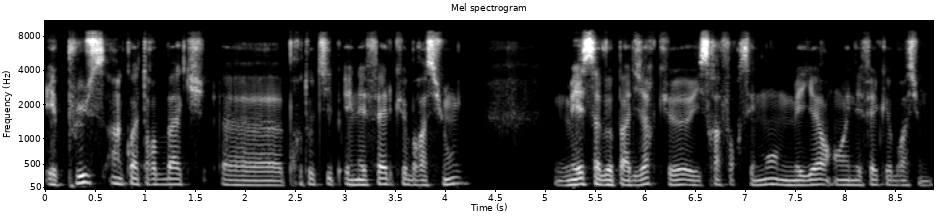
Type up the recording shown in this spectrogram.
et plus un quarterback euh, prototype NFL que Bryce Young. Mais ça ne veut pas dire qu'il sera forcément meilleur en NFL que Bryce Young.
